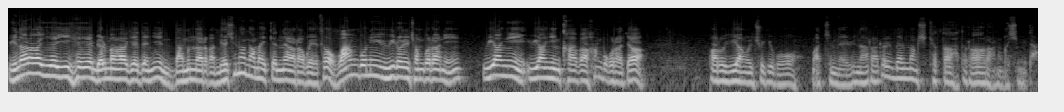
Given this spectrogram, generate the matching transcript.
위나라가 이 해에 멸망하게 되니 남은 나라가 몇이나 남아있겠냐라고 해서 왕분이 위를 정벌하니 위왕이 위왕인 가가 항복을 하자 바로 위왕을 죽이고 마침내 위나라를 멸망시켰다 하더라라는 것입니다.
